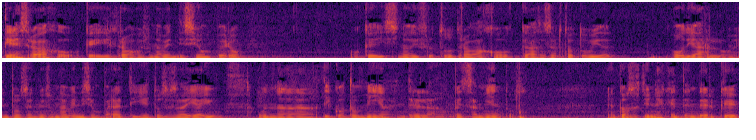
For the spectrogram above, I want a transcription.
tienes trabajo, ok, el trabajo es una bendición, pero, ok, si no disfrutas tu trabajo, ¿qué vas a hacer toda tu vida? odiarlo, entonces no es una bendición para ti, entonces ahí hay una dicotomía entre los dos pensamientos. Entonces tienes que entender que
